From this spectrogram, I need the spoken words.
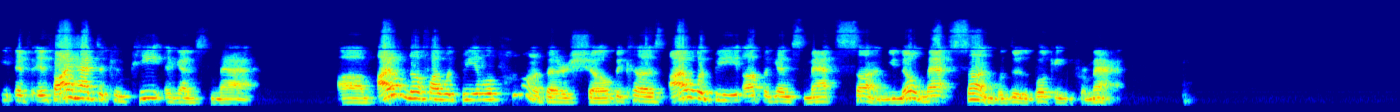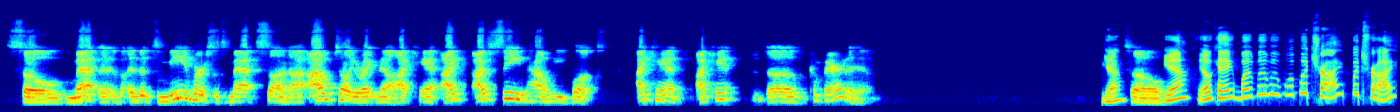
if if I had to compete against Matt, um, I don't know if I would be able to put on a better show because I would be up against Matt's son. You know, Matt's son would do the booking for Matt. So Matt, if it's me versus Matt's son, I, I'll tell you right now, I can't. I I've seen how he books. I can't. I can't uh, compare to him. Yeah. So yeah. Okay. But, but but but try. But try.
